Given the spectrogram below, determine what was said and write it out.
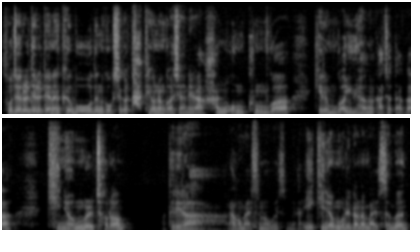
소재를 드릴 때는 그 모든 곡식을 다 태우는 것이 아니라 한 움큼과 기름과 유향을 가져다가 기념물처럼 드리라 라고 말씀하고 있습니다. 이 기념물이라는 말씀은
